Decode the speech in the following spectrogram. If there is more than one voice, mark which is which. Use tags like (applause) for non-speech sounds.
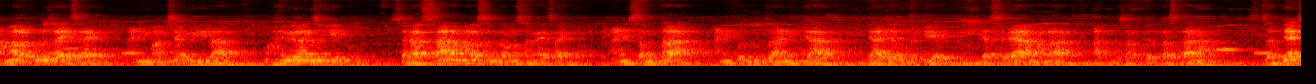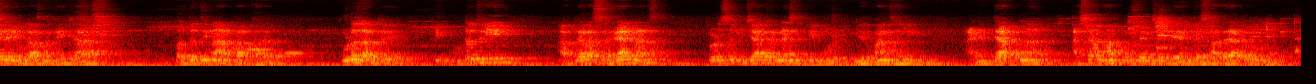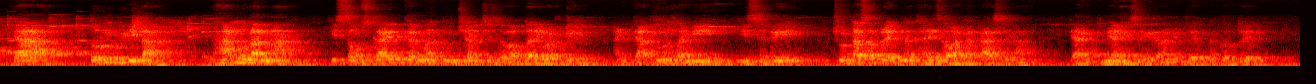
Speaker 1: आम्हाला पुढे जायचं आहे. आणि मागच्या पिढीला महावीरांचे हे सगळा सार आम्हाला समजावून सांगायचा आहे. आणि समता आणि बंधुता आणि त्याग ज्या ज्या गोष्टी आहेत त्या सगळ्या आम्हाला आत्मसात करत असताना सध्याच्या युगामध्ये ज्या पद्धतीनं आपला भारत पुढं जातोय की कुठंतरी आपल्याला सगळ्यांनाच थोडंसं विचार करण्यासाठी गोष्ट निर्माण झाली. आणि त्यातनं अशा महापुरुषांच्या जयंती साजऱ्या करून त्या तरुण पिढीला लहान मुलांना की संस्कारित करणं तुमची आमची जबाबदारी वाटते. आणि त्यातूनच आम्ही ही सगळी छोटासा प्रयत्न खालीचा वाटा का असेना त्या तुम्ही आम्ही सगळेजण आम्ही प्रयत्न करतोय.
